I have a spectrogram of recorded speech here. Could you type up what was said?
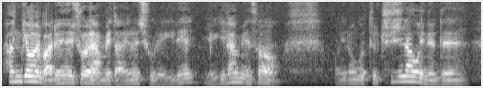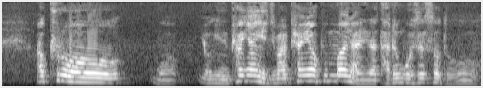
환경을 마련해 주어야 합니다. 이런 식으로 얘기를, 해- 얘기를 하면서 어, 이런 것들을 추진하고 있는데 앞으로 뭐 여기는 평양이지만 평양뿐만이 아니라 다른 곳에서도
